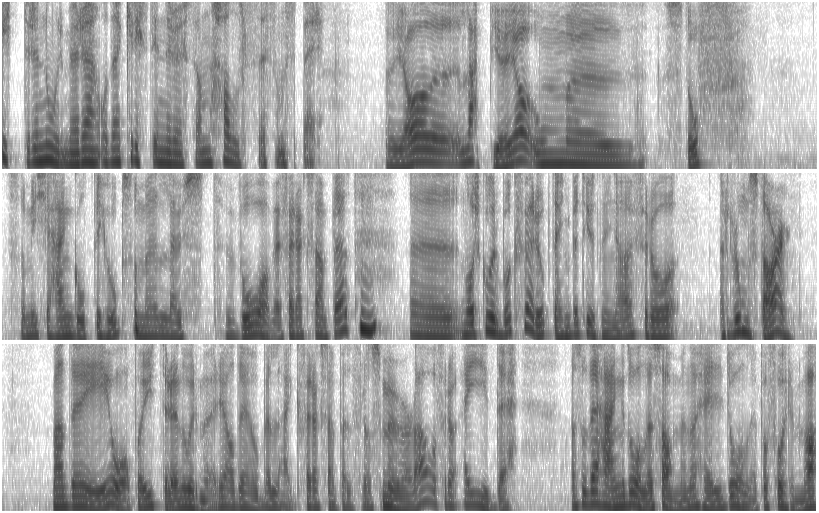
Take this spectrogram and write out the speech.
ytre Nordmøre? Og det er Kristin Røsand Halse som spør. Ja, leppjøya om eh, stoff som ikke henger godt i hop, som er løst vove, f.eks. Mm. Eh, Norsk ordbok fører opp den betydninga fra Romsdalen. Men det er jo på ytre Nordmøre. ja, Det er jo belegg f.eks. fra Smøla og fra Eide. Altså Det henger dårlig sammen og holder dårlig på forma.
